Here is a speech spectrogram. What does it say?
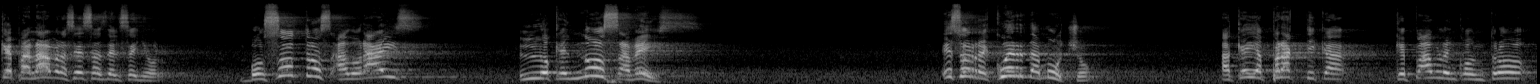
¿Qué palabras esas del Señor? Vosotros adoráis lo que no sabéis. Eso recuerda mucho aquella práctica que Pablo encontró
